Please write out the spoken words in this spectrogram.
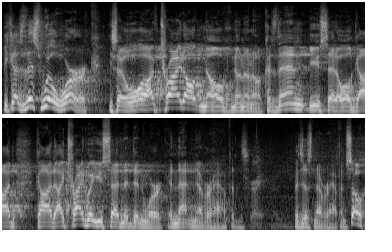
because this will work. You say, well, I've tried all. No, no, no, no. Because then you said, oh, God, God, I tried what you said and it didn't work. And that never happens. Right. It just never happens. So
